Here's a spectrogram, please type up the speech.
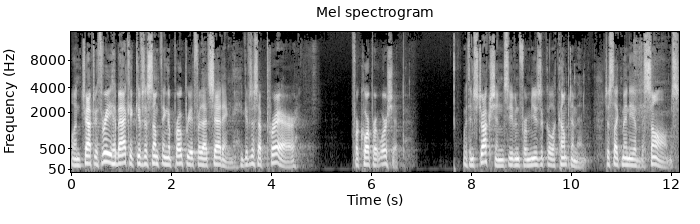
Well, in chapter 3, Habakkuk gives us something appropriate for that setting. He gives us a prayer for corporate worship, with instructions even for musical accompaniment, just like many of the Psalms.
